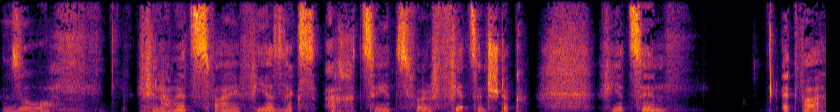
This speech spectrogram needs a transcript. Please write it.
So. Wie viel haben wir jetzt? Zwei, vier, sechs, acht, zehn, zwölf, vierzehn Stück. Vierzehn etwa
